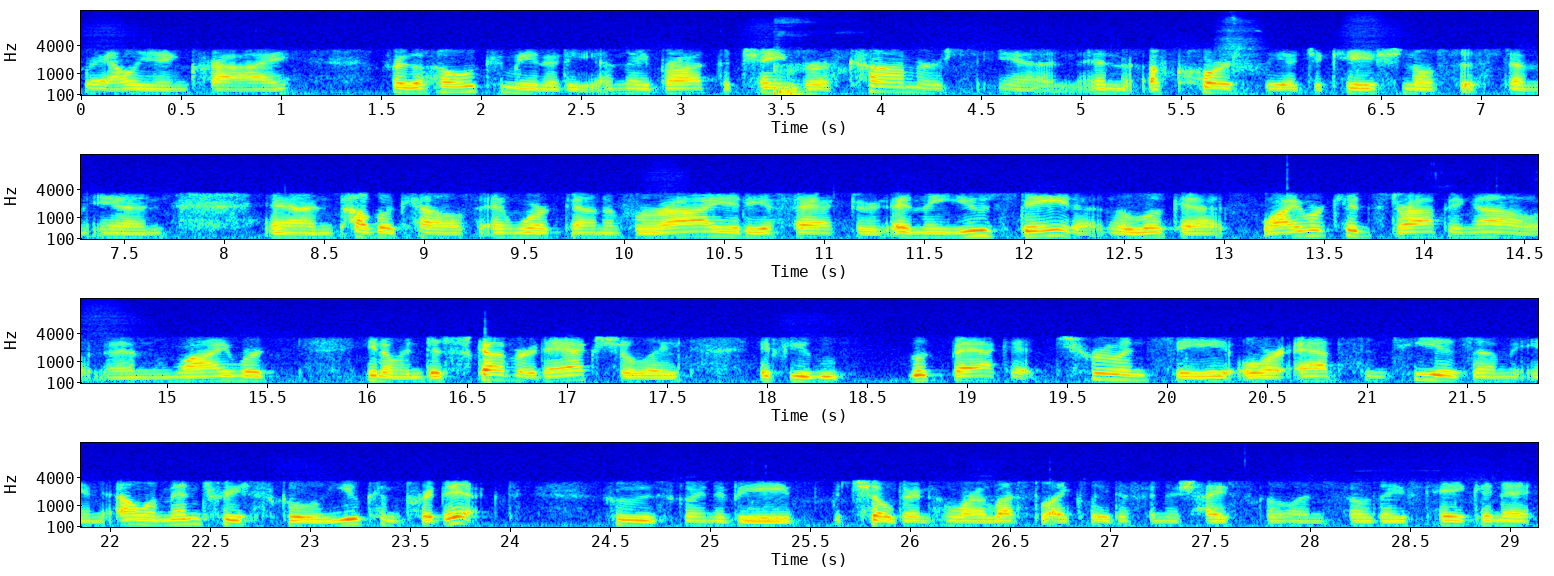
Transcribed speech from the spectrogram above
rallying cry for the whole community. And they brought the Chamber of Commerce in, and of course the educational system in, and public health, and worked on a variety of factors. And they used data to look at why were kids dropping out and why were, you know, and discovered actually if you look back at truancy or absenteeism in elementary school, you can predict who's going to be the children who are less likely to finish high school. And so they've taken it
